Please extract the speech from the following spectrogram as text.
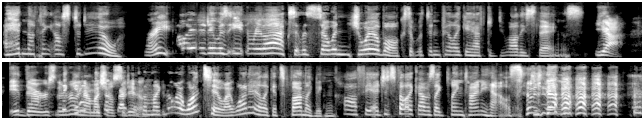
I had nothing else to do. Right. All I had to do was eat and relax. It was so enjoyable because it was, didn't feel like you have to do all these things. Yeah. It, there's there's really not much else to do. I'm like, no, I want to. I want to. Like, it's fun. Like making coffee. I just felt like I was like playing tiny house. It was really-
